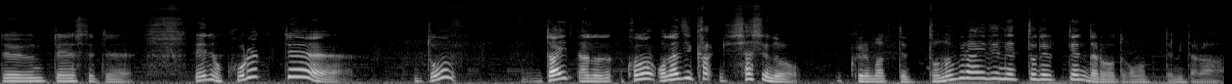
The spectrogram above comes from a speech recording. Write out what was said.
で運転しててえでもこれってどん大あのこの同じか車種の車ってどのぐらいでネットで売ってんだろうとか思ってみたら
